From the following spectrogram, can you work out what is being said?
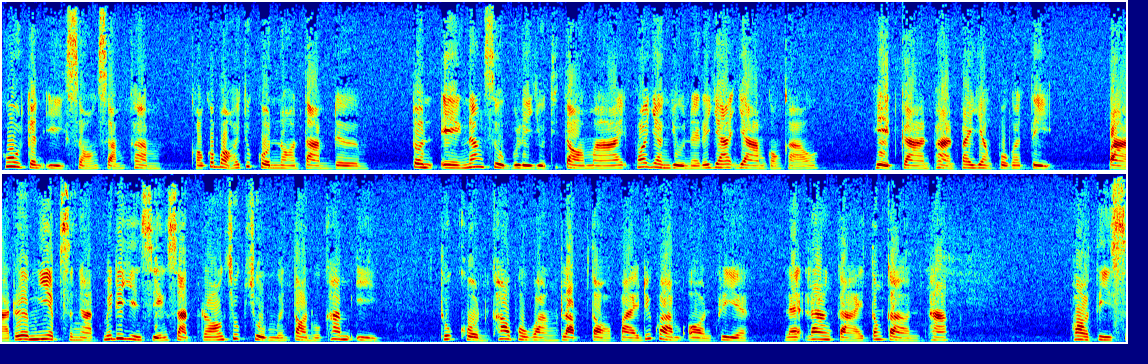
พูดกันอีกสองสามคำเขาก็บอกให้ทุกคนนอนตามเดิม ตนเองนั่งสูบบุหรี่อยู่ที่ตอไม้ เพราะยังอยู่ในระยะยามของเขา เหตุการณ์ผ่านไปอย่างปกติ ป่าเริ่มเงียบสงัดไม่ได้ยินเสียงสัตว์ร้องชุกชุมเหมือนตอนหัวค่ำอีก ทุกคนเข้าผวังหลับต่อไปด้วยความอ่อนเพลีย และร่างกายต้องการพัก พอตีส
